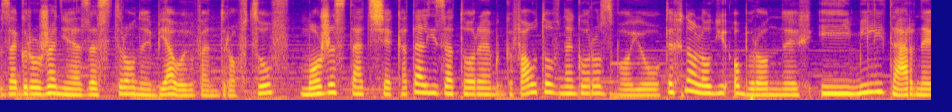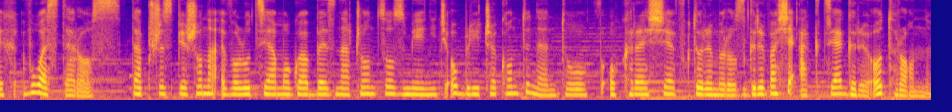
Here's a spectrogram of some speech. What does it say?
Zagrożenie ze strony białych wędrowców może stać się katalizatorem gwałtownego rozwoju technologii obronnych i militarnych w Westeros. Ta przyspieszona ewolucja mogłaby znacząco zmienić oblicze kontynentu w okresie, w którym rozgrywa się akcja gry o tron.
